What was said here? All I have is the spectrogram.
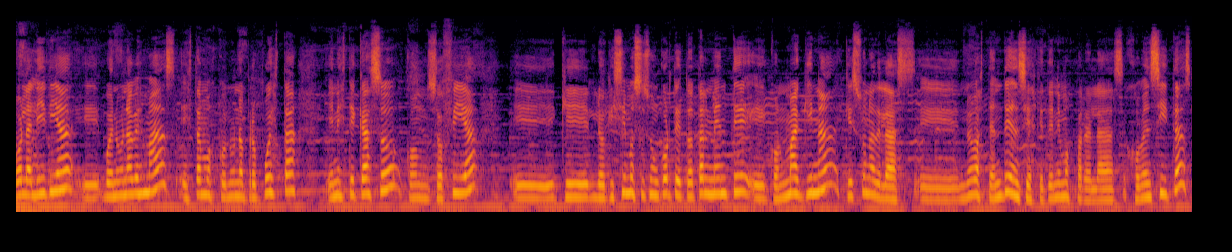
Hola Lidia, eh, bueno una vez más estamos con una propuesta, en este caso con Sofía, eh, que lo que hicimos es un corte totalmente eh, con máquina, que es una de las nuevas tendencias que tenemos para las jovencitas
